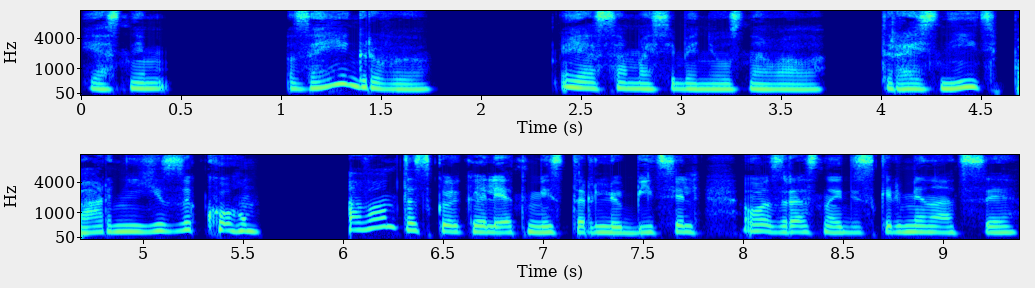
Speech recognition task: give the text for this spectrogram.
Я с ним заигрываю. Я сама себя не узнавала. Дразнить парня языком. А вам-то сколько лет, мистер любитель возрастной дискриминации?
